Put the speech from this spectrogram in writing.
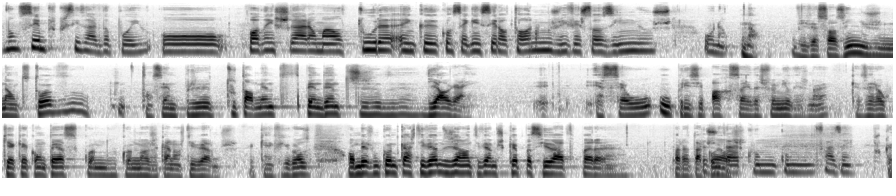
vão sempre precisar de apoio ou podem chegar a uma altura em que conseguem ser autónomos, viver sozinhos ou não? Não. Viver sozinhos, não de todo. Estão sempre totalmente dependentes de, de alguém. Esse é o, o principal receio das famílias, não é? Quer dizer, é o que é que acontece quando, quando nós cá não estivermos? Quem fica com Ou mesmo quando cá estivermos e já não tivemos capacidade para, para estar com eles. como, como fazem. Porque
